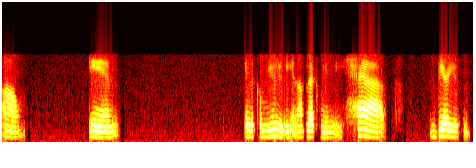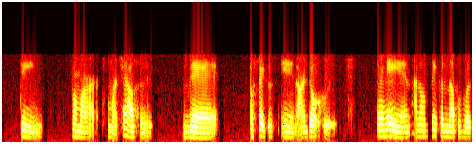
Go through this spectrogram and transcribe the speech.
um, in in the community, in our black community, have various things from our from our childhood that affect us in our adulthood. Mm-hmm. And I don't think enough of us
